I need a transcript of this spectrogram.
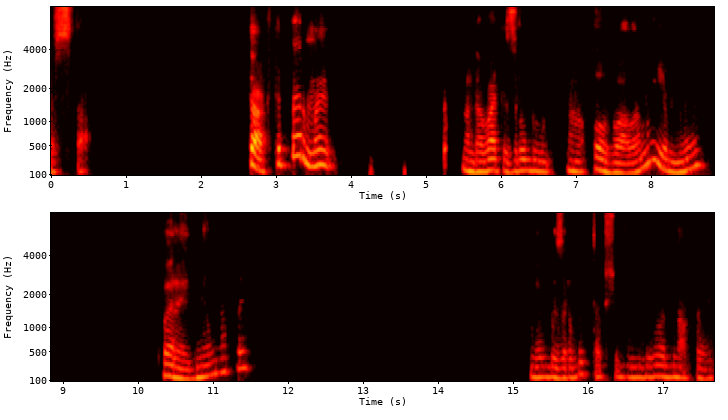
Ось так. Так, тепер ми ну, давайте зробимо овалами йому передні лапи. Як би зробити так, щоб він було однаково.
